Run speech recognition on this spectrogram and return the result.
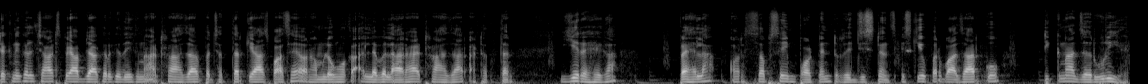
टेक्निकल चार्ट्स पे आप जा करके देखना, अठारह हज़ार पचहत्तर के आसपास है और हम लोगों का लेवल आ रहा है अठारह हज़ार अठहत्तर। ये रहेगा पहला और सबसे इंपॉर्टेंट रेजिस्टेंस इसके ऊपर बाज़ार को टिकना ज़रूरी है।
